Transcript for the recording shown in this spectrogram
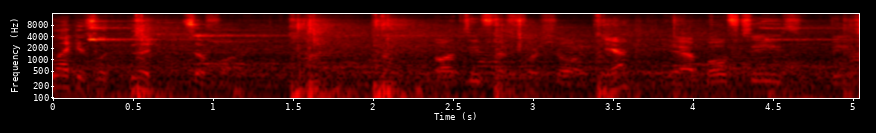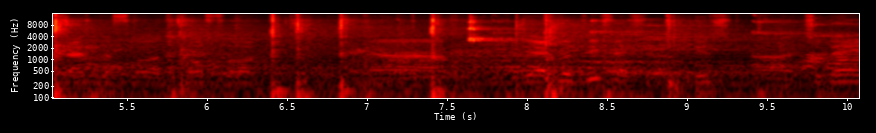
Feel like has looked good so far? Our defense for sure. Yeah? Yeah, both teams being standing the floor, the whole floor. Uh, they're good defense. know, This, uh, today,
